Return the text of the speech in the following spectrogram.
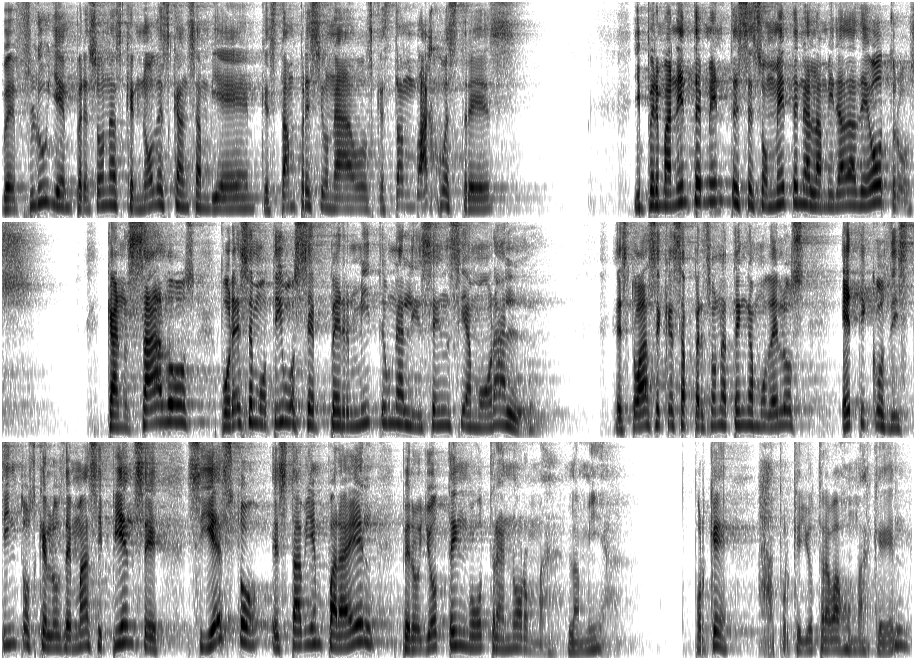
eh, fluye en personas que no descansan bien, que están presionados, que están bajo estrés y permanentemente se someten a la mirada de otros cansados. Por ese motivo se permite una licencia moral. Esto hace que esa persona tenga modelos éticos distintos que los demás y piense, si esto está bien para él, pero yo tengo otra norma, la mía. ¿Por qué? Ah, porque yo trabajo más que él.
